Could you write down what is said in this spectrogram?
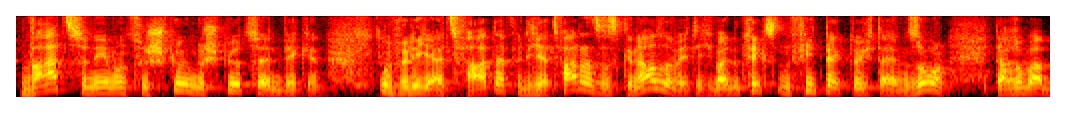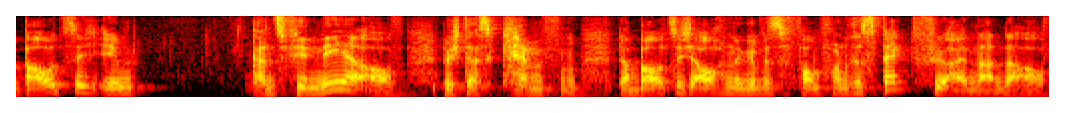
wahrzunehmen und zu spüren, Gespür zu entwickeln. Und für dich als Vater, für dich als Vater ist es genauso wichtig, weil du kriegst ein Feedback durch deinen Sohn. Darüber baut sich eben ganz viel Nähe auf durch das Kämpfen. Da baut sich auch eine gewisse Form von Respekt füreinander auf.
